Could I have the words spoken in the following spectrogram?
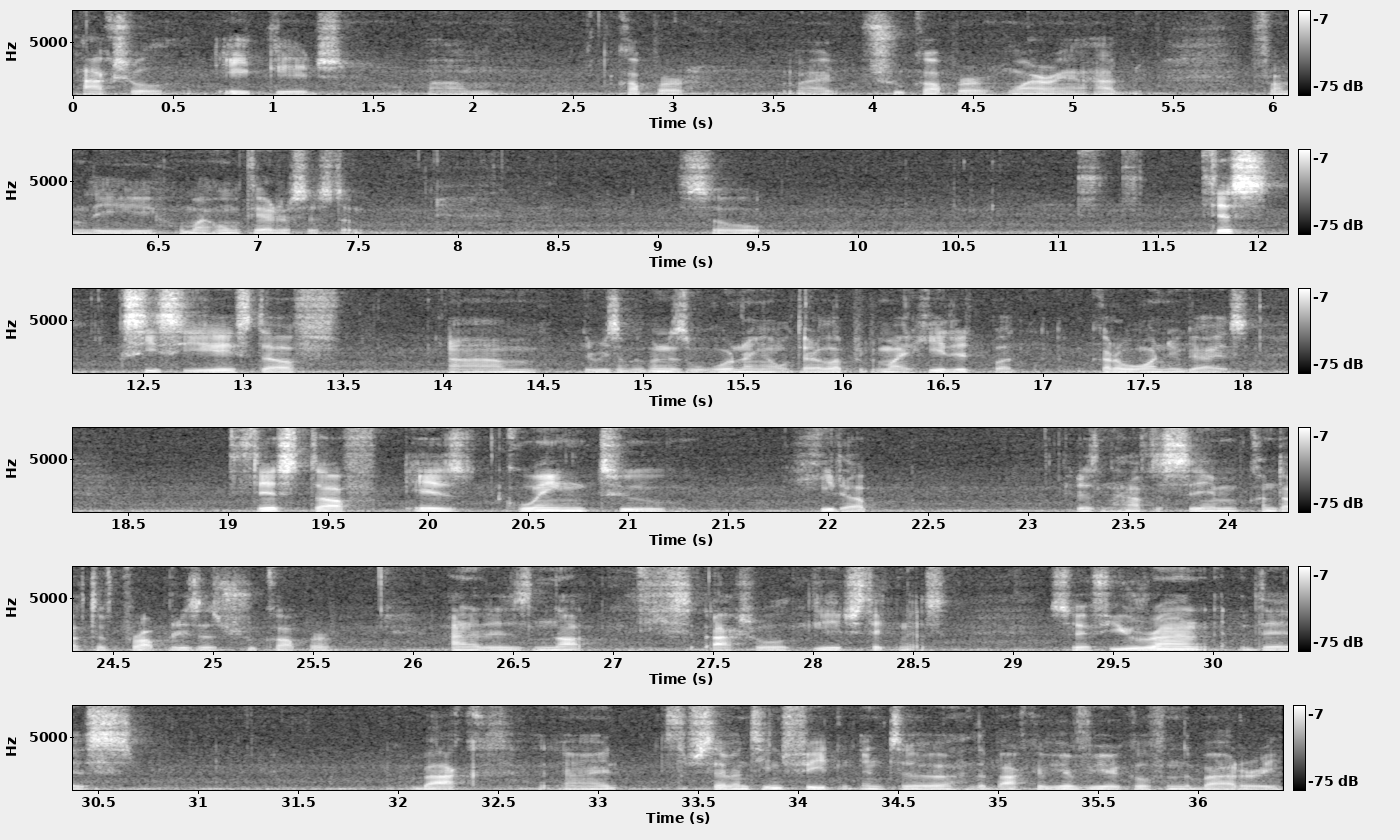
actual 8 gauge um, copper my true copper wiring I had from the my home theater system. So this CCA stuff, um, the reason I'm putting this warning out there, a lot of people might hate it, but I gotta warn you guys. This stuff is going to heat up. It doesn't have the same conductive properties as true copper, and it is not the actual gauge thickness. So if you ran this back right, 17 feet into the back of your vehicle from the battery,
